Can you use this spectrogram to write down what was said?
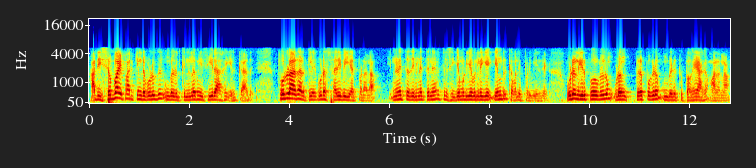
அதை செவ்வாய் பார்க்கின்ற பொழுது உங்களுக்கு நிலைமை சீராக இருக்காது. பொருளாதாரத்திலே கூட சரிவு ஏற்படலாம். நினைத்தது நினைத்த நேரத்தில் செய்ய முடியவில்லையே என்று கவலைப்படுவீர்கள். உடன் இருப்பவர்களும் உடன் பிறப்புகளும் உங்களுக்கு பகையாக மாறலாம்.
